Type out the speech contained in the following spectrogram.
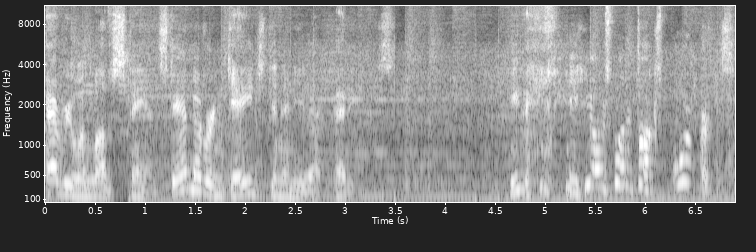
Everyone loves Stan. Stan never engaged in any of that pettiness. He, he, he always wanted to talk sports.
